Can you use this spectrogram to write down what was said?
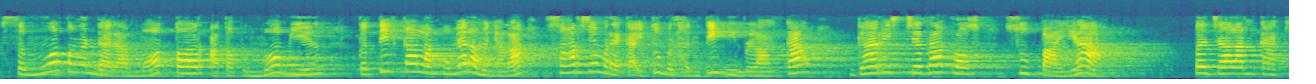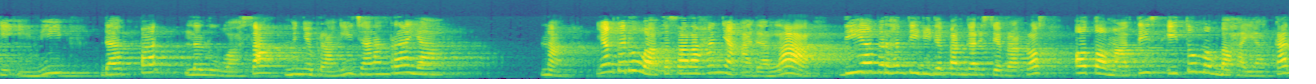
semua pengendara motor ataupun mobil ketika lampu merah menyala seharusnya mereka itu berhenti di belakang garis zebra cross supaya pejalan kaki ini dapat leluasa menyeberangi jalan raya. Nah, yang kedua kesalahannya adalah dia berhenti di depan garis zebra cross otomatis itu membahayakan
